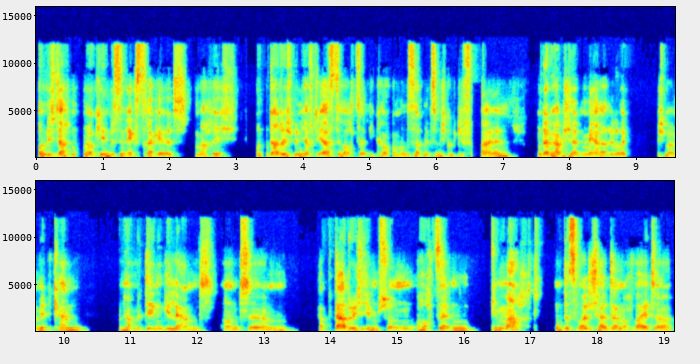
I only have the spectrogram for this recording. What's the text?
Und ich dachte mir, okay, ein bisschen extra Geld mache ich. Und dadurch bin ich auf die erste Hochzeit gekommen und das hat mir ziemlich gut gefallen. Und dann habe ich halt mehrere Leute, die ich mal mit kann und habe mit denen gelernt und ähm, habe dadurch eben schon Hochzeiten gemacht und das wollte ich halt dann noch weiter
